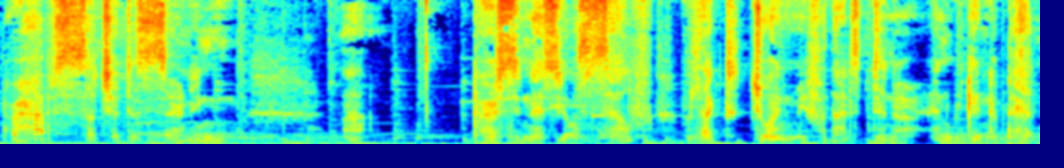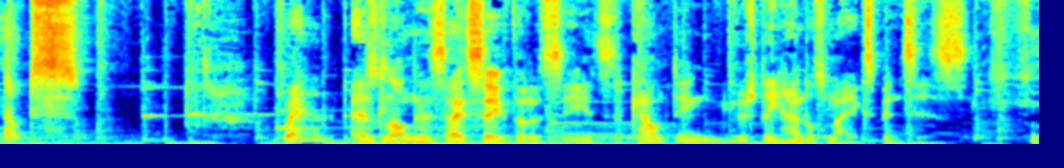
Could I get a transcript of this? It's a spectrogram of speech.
Perhaps such a discerning uh, person as yourself would like to join me for that dinner, and we can compare notes. Well, as long as I save the receipts, accounting usually handles my expenses.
